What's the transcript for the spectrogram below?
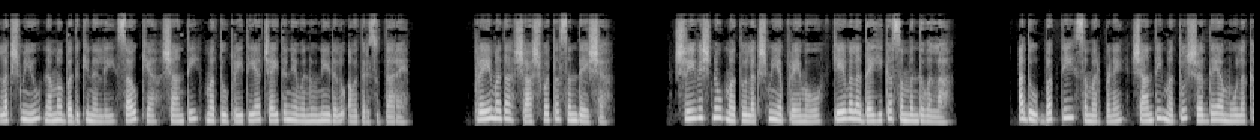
ಲಕ್ಷ್ಮಿಯು ನಮ್ಮ ಬದುಕಿನಲ್ಲಿ ಸೌಖ್ಯ, ಶಾಂತಿ ಮತ್ತು ಪ್ರೀತಿಯ ಚೈತನ್ಯವನ್ನು ನೀಡಲು ಅವತರಿಸುತ್ತಾರೆ. ಪ್ರೇಮದ ಶಾಶ್ವತ ಸಂದೇಶ. ಶ್ರೀವಿಷ್ಣು ಮತ್ತು ಲಕ್ಷ್ಮಿಯ ಪ್ರೇಮವು ಕೇವಲ ದೈಹಿಕ ಸಂಬಂಧವಲ್ಲ. ಅದು ಭಕ್ತಿ, ಸಮರ್ಪಣೆ, ಶಾಂತಿ ಮತ್ತು ಶ್ರದ್ಧೆಯ ಮೂಲಕ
